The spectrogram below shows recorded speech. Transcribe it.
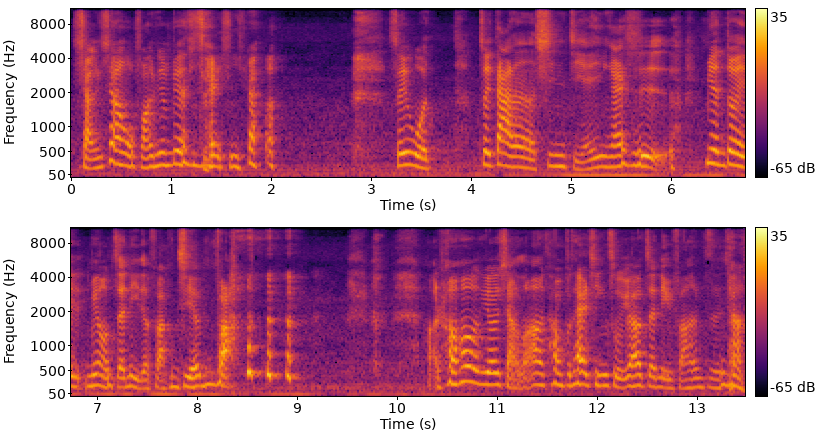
想象我房间变成怎样，所以我最大的心结应该是面对没有整理的房间吧。然后又想说啊，看不太清楚，又要整理房子，这样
